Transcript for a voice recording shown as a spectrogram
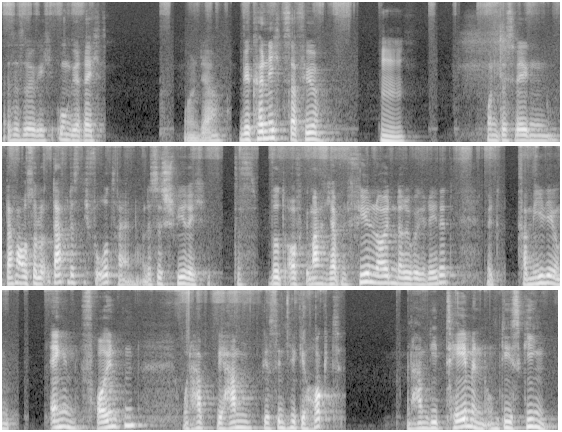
Es ist wirklich ungerecht. Und ja, wir können nichts dafür. Mhm. Und deswegen darf man, auch so, darf man das nicht verurteilen. Und es ist schwierig. Das wird oft gemacht. Ich habe mit vielen Leuten darüber geredet, mit Familie und engen Freunden und hab, wir, haben, wir sind hier gehockt und haben die Themen, um die es ging,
